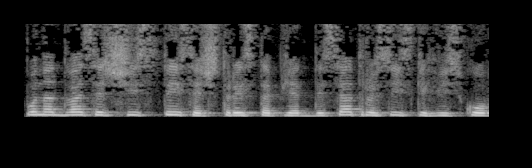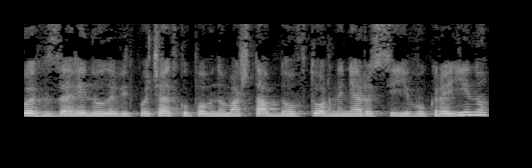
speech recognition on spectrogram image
Понад 26 тисяч 350 російських військових загинули від початку повномасштабного вторгнення Росії в Україну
